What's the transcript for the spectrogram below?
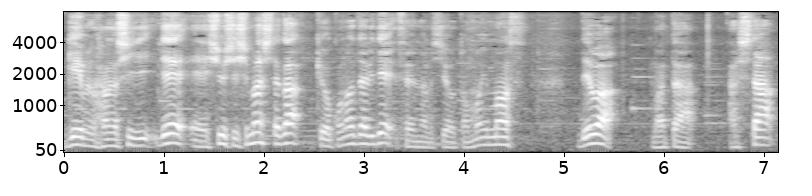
ー、ゲームの話で、え、終始しましたが今日はこの辺りでさよならしようと思います。ではまた明日。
